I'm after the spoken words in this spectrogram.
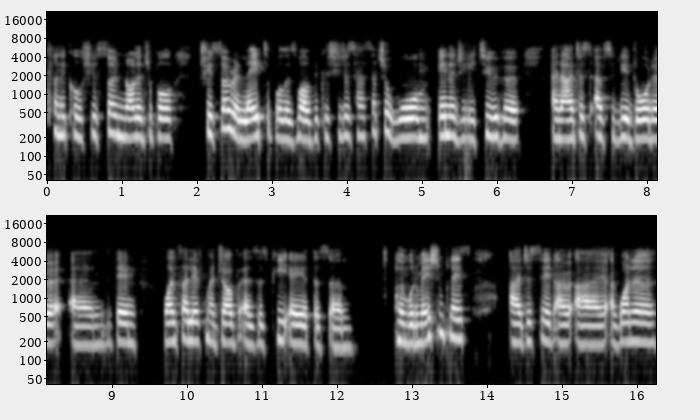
clinical. She's so knowledgeable. She's so relatable as well because she just has such a warm energy to her. And I just absolutely adored her. And then once I left my job as this PA at this um, home automation place, I just said I I, I want to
